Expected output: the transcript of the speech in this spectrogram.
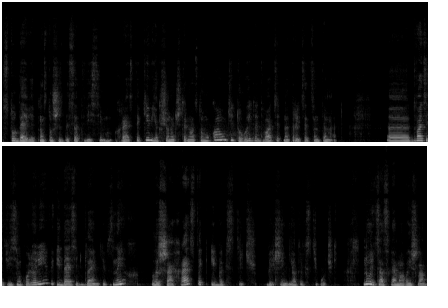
109 на 168 хрестиків. Якщо на 14 каунті, то вийде 20 на 30 см. Е, 28 кольорів і 10 блендів. З них лише хрестик і бекстіч. Більше ніяких стіпочків. Ну і ця схема вийшла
